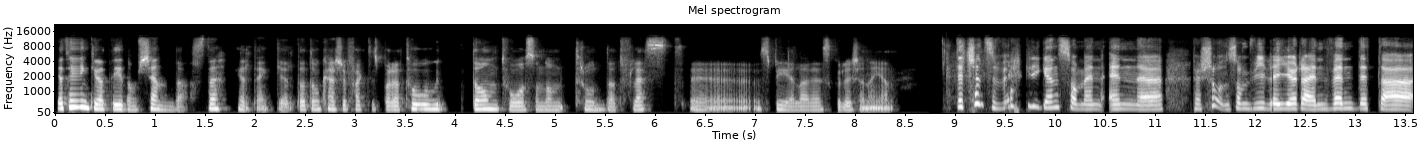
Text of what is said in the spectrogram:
Jag tänker att det är de kändaste helt enkelt. Att de kanske faktiskt bara tog de två som de trodde att flest eh, spelare skulle känna igen. det känns verkligen som en, en eh, person som ville göra en vendetta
